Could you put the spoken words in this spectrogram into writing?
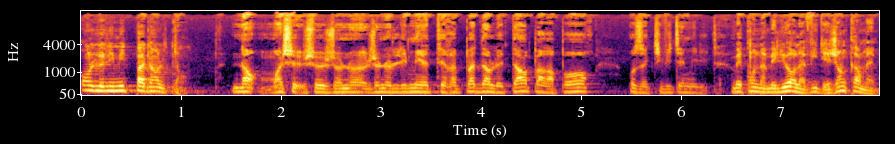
On ne le limite pas dans le temps Non, moi je, ne, je ne limiterai pas dans le temps par rapport aux activités militaires. Mais qu'on améliore la vie des gens quand même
